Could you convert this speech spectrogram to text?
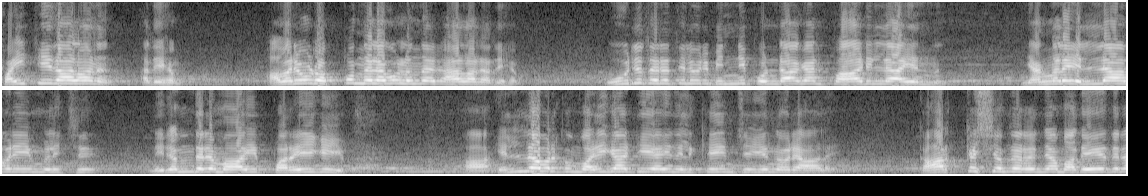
ഫൈറ്റ് ചെയ്ത ആളാണ് അദ്ദേഹം. അവരോടൊപ്പം നിലകൊള്ളുന്ന ഒരാളാണ് അദ്ദേഹം. ഒരു തരത്തിലൊരു ഭിന്നിപ്പുണ്ടാകാൻ പാടില്ല എന്ന് ഞങ്ങളെ എല്ലാവരെയും വിളിച്ച് നിരന്തരമായി പറയുകയും എല്ലാവർക്കും വഴികാട്ടിയായി നിൽക്കുകയും ചെയ്യുന്ന ഒരാളെ കാർക്കശ്യം നിറഞ്ഞ മതേതര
